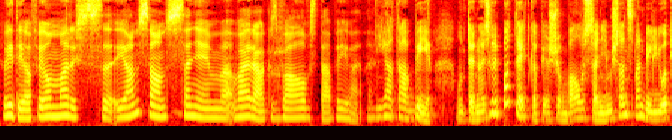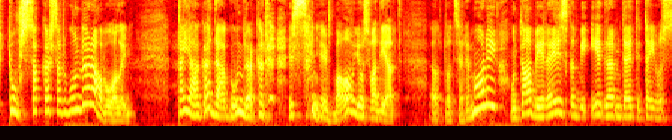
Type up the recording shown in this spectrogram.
Video filmu Maris Jansons saņēma vairākas balvas. Tā bija vai ne? Jā, tā bija. Un te nu es gribu pateikt, ka pie šo balvu saņemšanas man bija ļoti tuvs sakars ar Gunāru Aboliņu. Tajā gadā, Gunār, kad es saņēmu balvu, jūs vadījāt uh, to ceremoniju, un tā bija reize, kad bija iegremdēti tajos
